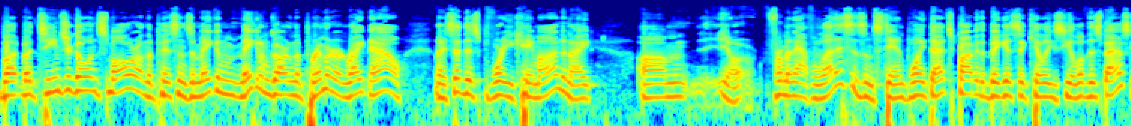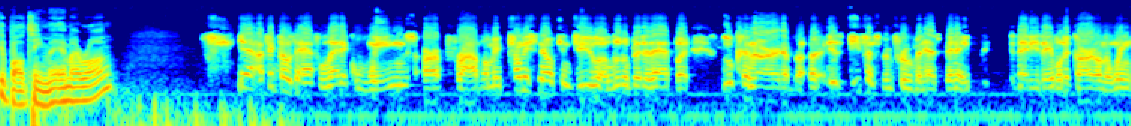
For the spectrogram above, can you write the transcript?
But but teams are going smaller on the Pistons and making making them guard on the perimeter. And right now, and I said this before you came on tonight, um, you know, from an athleticism standpoint, that's probably the biggest Achilles heel of this basketball team. Am I wrong? Yeah, I think those athletic wings are a problem. I mean, Tony Snell can do a little bit of that, but Luke Kennard, uh, his defensive improvement has been a that he's able to guard on the wing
